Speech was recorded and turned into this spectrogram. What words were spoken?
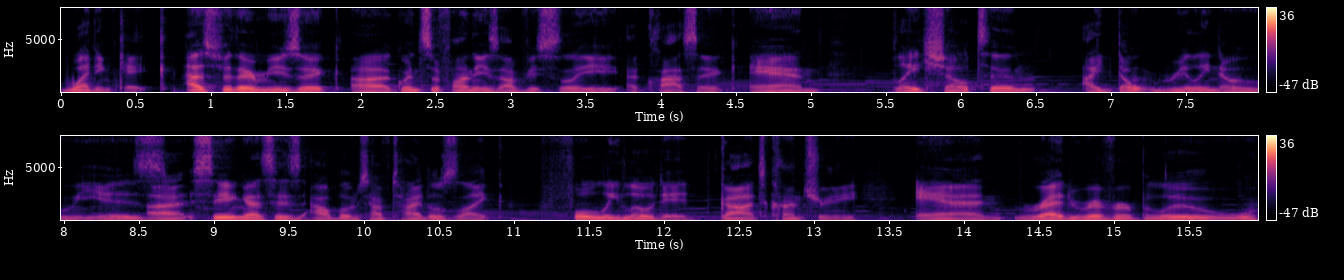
wedding cake. As for their music, uh, Gwen Stefani is obviously a classic, and Blake Shelton, I don't really know who he is. Uh, seeing as his albums have titles like Fully Loaded, God's Country, and Red River Blue,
